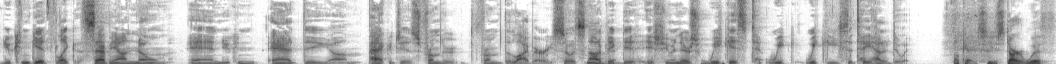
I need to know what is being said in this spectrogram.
you can get like Sabayon GNOME, and you can add the um, packages from the from the library. So it's not okay. a big di- issue, and there's wikis t- wik- wikis that tell you how to do it. Okay, so you start with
